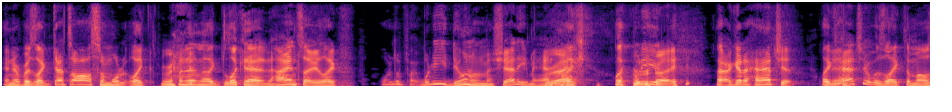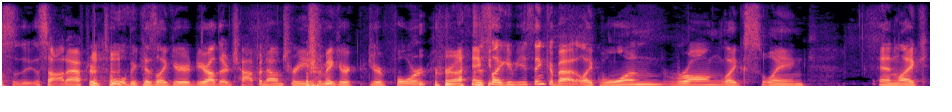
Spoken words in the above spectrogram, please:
and everybody's like, "That's awesome!" What like, Right. and then like looking at it in hindsight, you're like, "What the fuck? What are you doing with a machete, man? Right. Like, like what are you? right? I got a hatchet." Like Yeah. hatchet was like the most sought after tool because like you're you're out there chopping down trees to make your your fort. Right. It's like if you think about it, like one wrong like swing, and like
